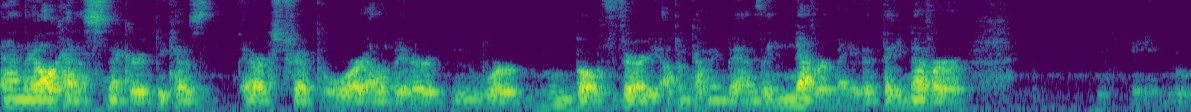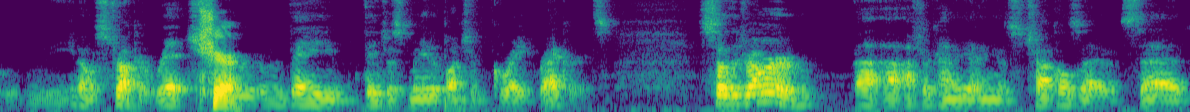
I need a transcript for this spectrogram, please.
And they all kind of snickered because Eric's Trip or Elevator were both very up and coming bands. They never made it. They never, you know, struck it rich. Sure. They they just made a bunch of great records. So the drummer, uh, after kind of getting his chuckles out, said,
